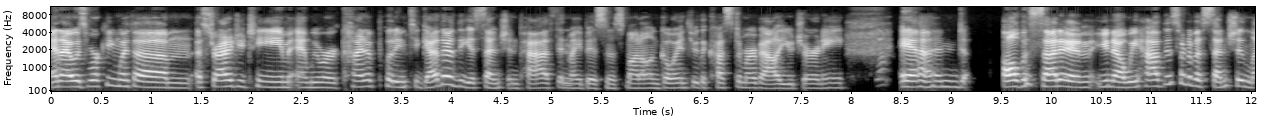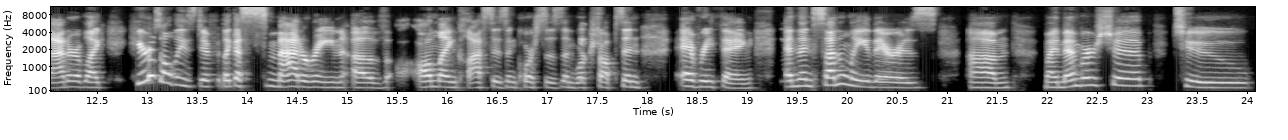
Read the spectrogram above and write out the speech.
And i was working with um, a strategy team and we were kind of putting together the ascension path in my business model and going through the customer value journey. And all of a sudden, you know, we have this sort of ascension ladder of like, here's all these different, like a smattering of online classes and courses and workshops and everything. And then suddenly there's um, my membership to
